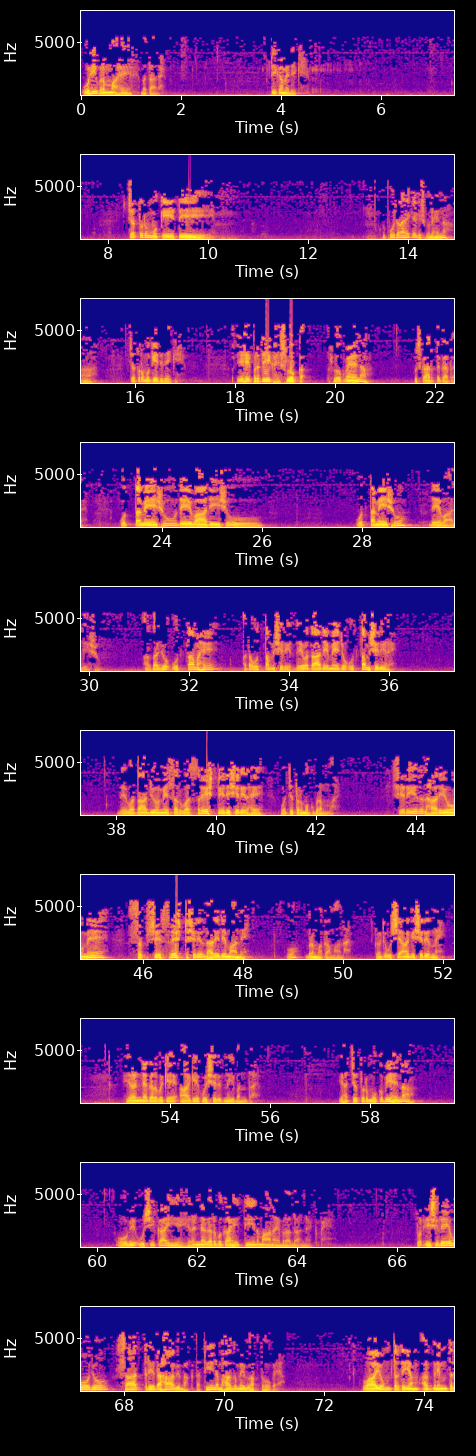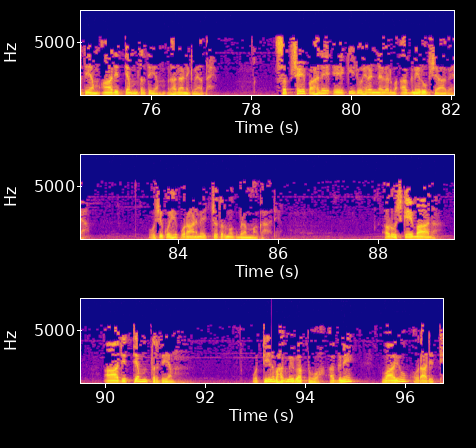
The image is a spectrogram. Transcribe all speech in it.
वही ब्रह्मा है, बता रहे। टीका में देखिए। चतुर्मुखेति। कोई पूछना है क्या किसको नहीं ना? हाँ। चतुर्मुखेति देखिए। ये है प्रतीक है, श्लोक का। श्लोक में है ना? उसका अर्थ कर रहे उत्तमेशु देवादिषु। उत्तमेशु देवादिषु। अर्थात जो उत्तम है, अतः उत्तम शरीर। देवतादि में जो उत्तम शरीर है, देवतादियों में सर्वश्रेष्ठ यदि शरीर है, वो चतुर्मुख ब्रह्म है। शरीरधारियों में सबसे श्रेष्ठ शरीरधारी यदि माने, वो ब्रह्म का मान है। क्योंकि उससे आगे शरीर नहीं। हिरण्य गर्भ के आगे कोई शरीर नहीं बनता है। यह चतुर्मुख भी है ना, वो भी उसी का ही है। हिरण्य गर्भ का ही तीन मान है बृहदारण्य में। तो इसलिए वो जो सात्रिदहा विभक्त, तीन भाग में विभक्त हो गया। वायुम तृतीयम अग्निम तृतीयम आदित्यम तृतीयम बृहदारण्य में आता है। सबसे पहले एक ही जो हिरण्यगर्भ अग्नि रूप से आ गया, उसे को ही पुराण में चतुर्मुख ब्रह्म कहा दिया और उसके बाद आदित्यम तृतीयम वो तीन भाग में विभक्त हुआ, अग्नि, वायु और आदित्य।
